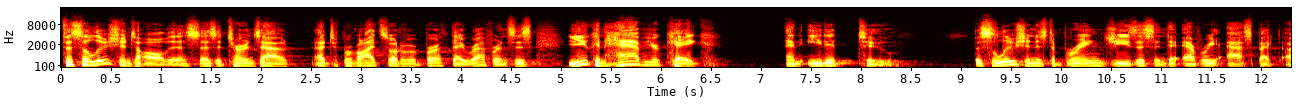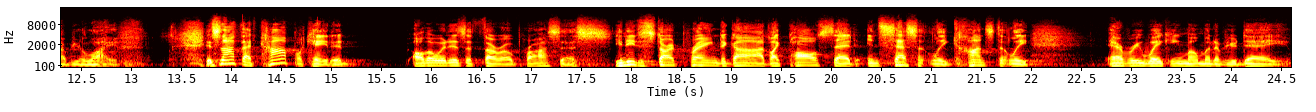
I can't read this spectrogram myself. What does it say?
The solution to all this, as it turns out, uh, to provide sort of a birthday reference, is you can have your cake and eat it too. The solution is to bring Jesus into every aspect of your life. It's not that complicated, although it is a thorough process. You need to start praying to God, like Paul said, incessantly, constantly, every waking moment of your day.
